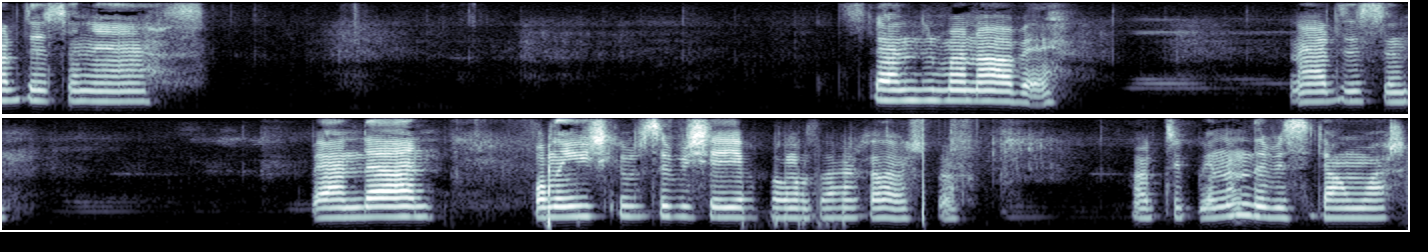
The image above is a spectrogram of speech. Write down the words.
Neredesiniz? Slenderman abi. Neredesin? Benden. Bana hiç kimse bir şey yapamaz arkadaşlar. Artık benim de bir silahım var.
